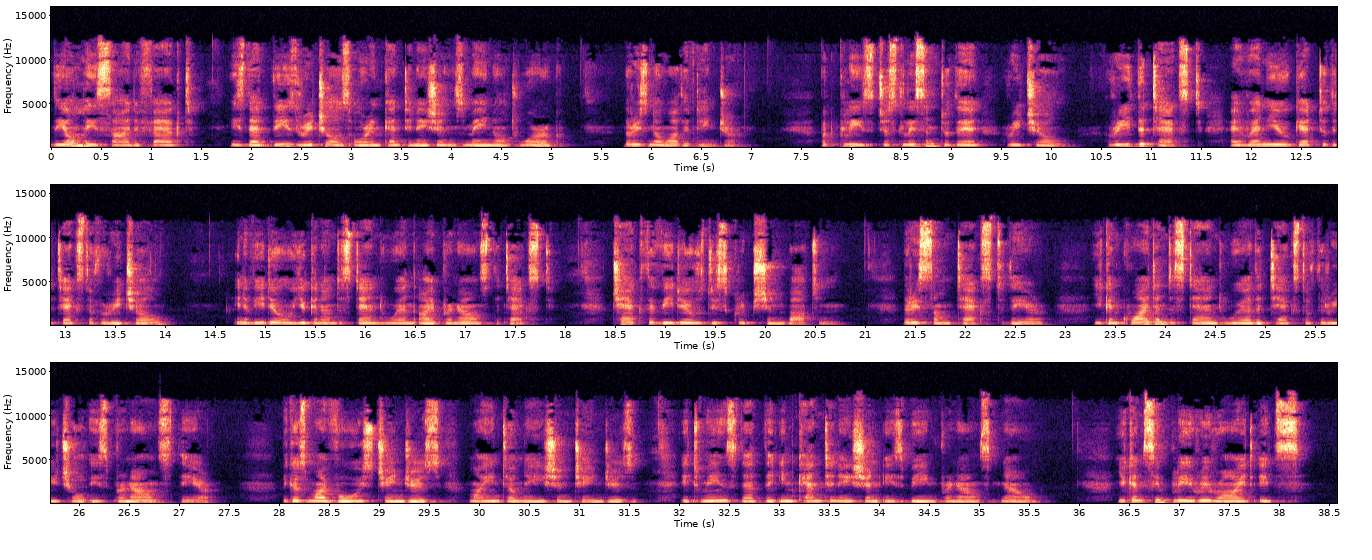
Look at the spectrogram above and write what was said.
The only side effect is that these rituals or incantations may not work. There is no other danger. But please just listen to the ritual, read the text, and when you get to the text of a ritual, in a video you can understand when I pronounce the text. Check the video's description button. There is some text there. You can quite understand where the text of the ritual is pronounced there because my voice changes, my intonation changes. It means that the incantation is being pronounced now. You can simply rewrite it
